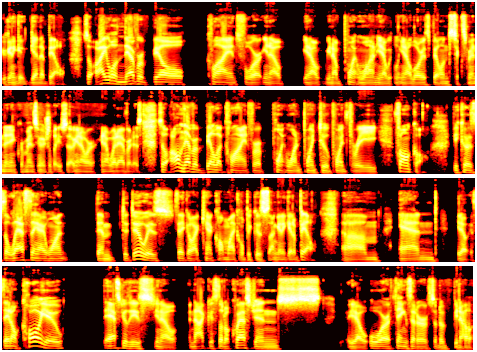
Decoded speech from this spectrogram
you're gonna get, get a bill. So I will never bill clients for you know you know you know point one you know you know lawyers bill in six minute increments usually so you know or you know whatever it is so i'll never bill a client for a point one point two point three phone call because the last thing i want them to do is they go i can't call michael because i'm going to get a bill um, and you know if they don't call you they ask you these, you know, innocuous little questions, you know, or things that are sort of, you know,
